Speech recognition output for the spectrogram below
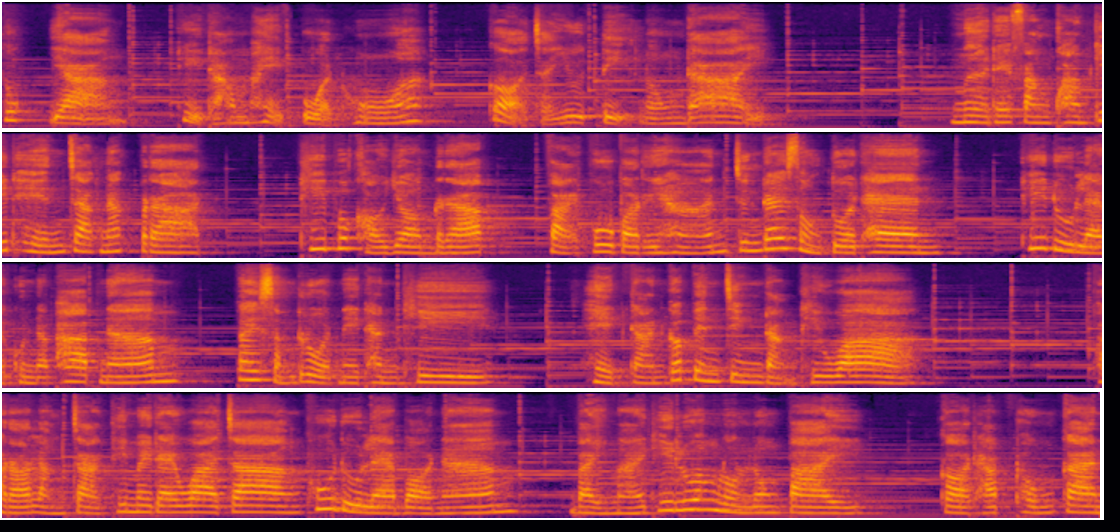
ทุกอย่างที่ทำให้ปวดหัว ก็จะยุติลงได้ เมื่อได้ฟังความคิดเห็นจากนักปราชญ์ที่พวกเขายอมรับฝ่ายผู้บริหารจึงได้ส่งตัวแทน ที่ดูแลคุณภาพน้ำไปสำรวจในทันที เหตุการณ์ก็เป็นจริงดังที่ว่า เพราะหลังจากที่ไม่ได้ว่าจ้างผู้ดูแลบ่อน้ำใบไม้ที่ร่วงหล่นลงไป ก็ทับถมกัน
